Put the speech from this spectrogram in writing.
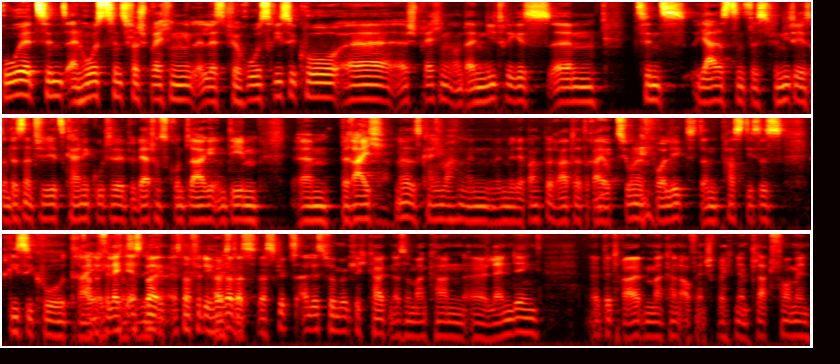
hohe Zins, ein hohes Zinsversprechen lässt für hohes Risiko äh, sprechen und ein niedriges ähm, Zins, Jahreszins, das für niedrig ist. Und das ist natürlich jetzt keine gute Bewertungsgrundlage in dem ähm, Bereich. Ne, das kann ich machen, wenn, wenn mir der Bankberater drei Optionen vorlegt, dann passt dieses Risiko drei. Aber vielleicht erstmal erstmal für die Hörer, was, was gibt es alles für Möglichkeiten? Also man kann äh, Landing äh, betreiben, man kann auf entsprechenden Plattformen,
